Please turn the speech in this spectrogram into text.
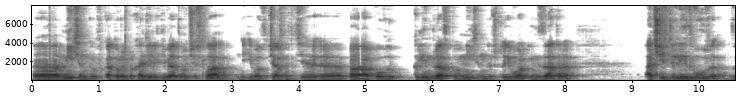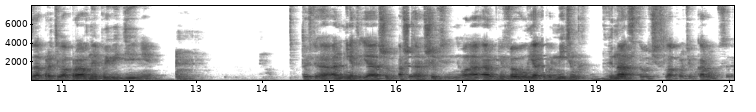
митингов, которые проходили 9 числа. И вот в частности э, по поводу калининградского митинга, что его организатора очистили из вуза за противоправное поведение. То есть, э, нет, я ошиб, ошибся, он организовывал якобы митинг 12 числа против коррупции.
